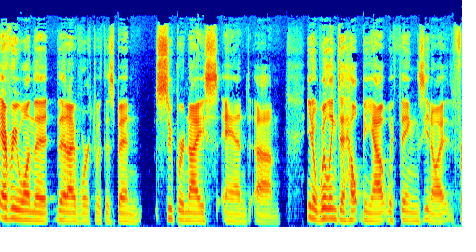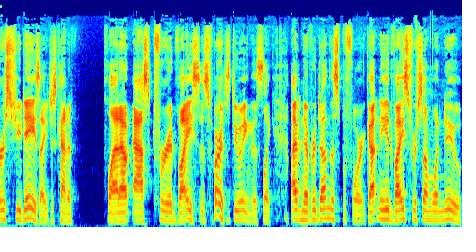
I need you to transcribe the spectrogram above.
everyone that that I've worked with has been super nice and um, you know willing to help me out with things you know I, first few days i just kind of flat out asked for advice as far as doing this. Like I've never done this before. Got any advice for someone new?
